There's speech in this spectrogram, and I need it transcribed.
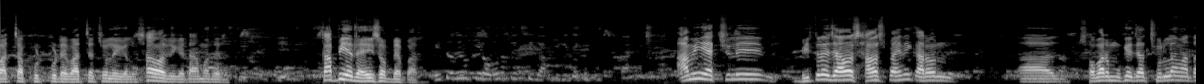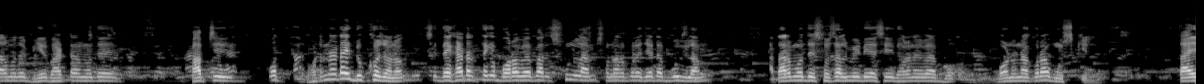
বাচ্চা, ফুটফুটে বাচ্চা চলে গেল, স্বাভাবিক এটা আমাদের কাঁপিয়ে দেয় এইসব ব্যাপার। আমি অ্যাকচুয়ালি ভিতরে যাওয়ার সাহস পাইনি কারণ সবার মুখে যা শুনলাম আর তার মধ্যে ভিড় ভাট্টার মধ্যে ভাবছি ঘটনাটাই দুঃখজনক। সে দেখাটার থেকে বড় ব্যাপার শুনলাম, শোনার পরে যেটা বুঝলাম, আর তার মধ্যে সোশ্যাল মিডিয়া সেই ধরনের বর্ণনা করাও মুশকিল। তাই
